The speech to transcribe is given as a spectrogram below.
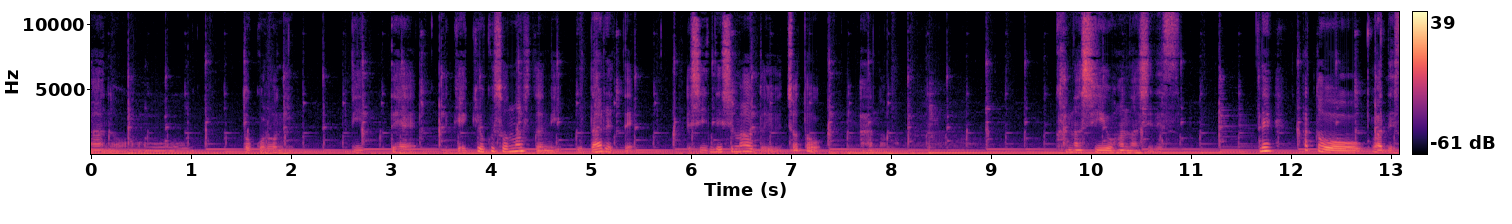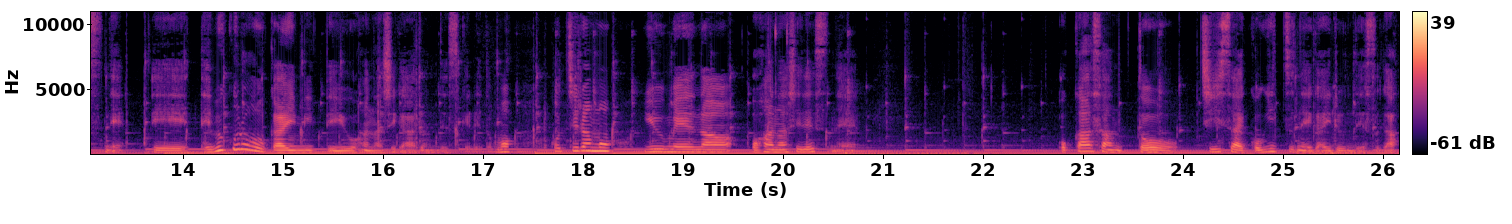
あのところにって結局その人に撃たれて死んでしまうというちょっとあの悲しいお話です。であとはですね、えー、手袋を買いにっていうお話があるんですけれどもこちらも有名なお話ですね。お母さんと小さい子狐がいるんですが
